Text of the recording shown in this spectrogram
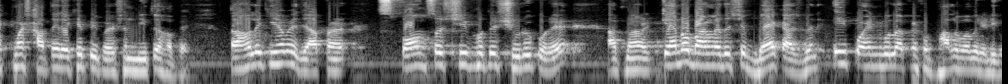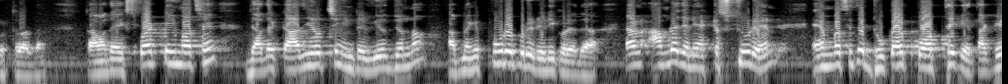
এক মাস হাতে রেখে প্রিপারেশন নিতে হবে। তাহলে কি হবে যে আপনার স্পন্সরশিপ হতে শুরু করে আপনার কেন বাংলাদেশে ব্যাক আসবেন, এই পয়েন্টগুলো আপনি খুব ভালোভাবে রেডি করতে পারবেন। তো আমাদের এক্সপার্ট টিম আছে, যাদের কাজই হচ্ছে ইন্টারভিউর জন্য আপনাকে পুরোপুরি রেডি করে দেওয়া কারণ আমরা জানি একটা স্টুডেন্ট এম্বাসিতে ঢোকার পর থেকে তাকে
